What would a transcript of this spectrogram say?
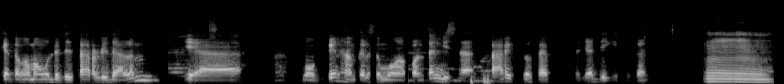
kita ngomong udah ditaruh di dalam ya mungkin hampir semua konten bisa tarik tuh bisa jadi gitu kan. Hmm,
